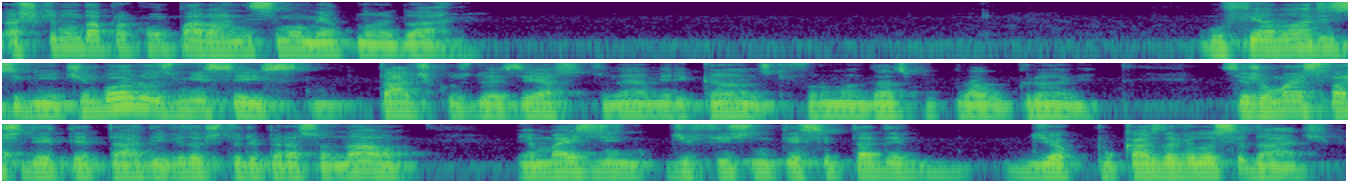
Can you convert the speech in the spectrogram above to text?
acho que não dá para comparar nesse momento, não, Eduardo. O Fianor diz o seguinte: embora os mísseis táticos do exército né, americanos que foram mandados para a Ucrânia sejam mais fáceis de detectar devido à atitude operacional, é mais de, difícil de interceptar de, de, por causa da velocidade.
